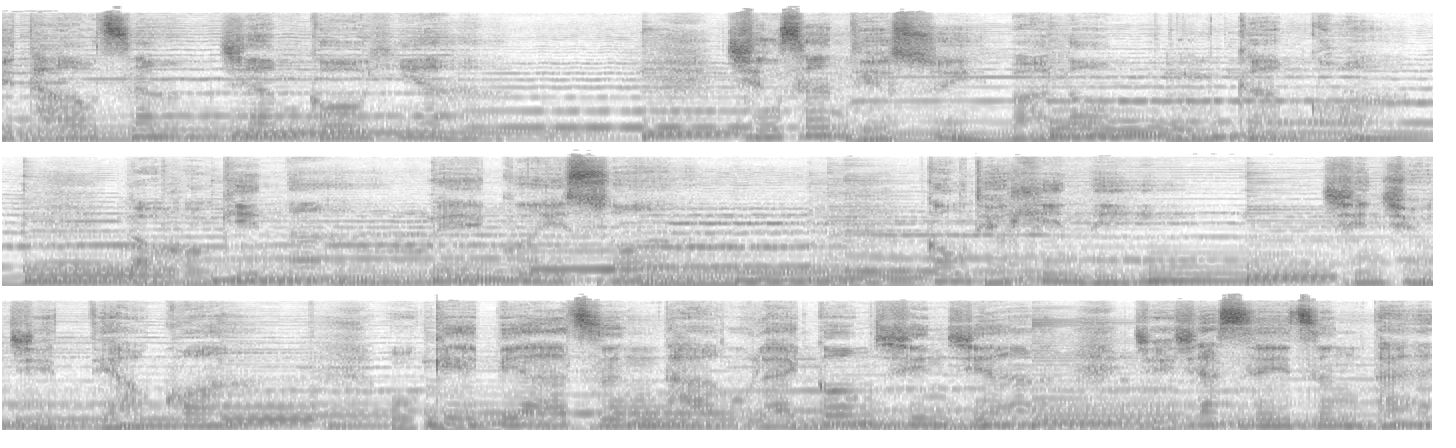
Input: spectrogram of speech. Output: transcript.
的头鬃染孤影，青山绿水嘛拢不敢看，留予囡仔。山，讲着迄年，亲像一条歌，有隔壁砖头来讲亲情，坐只西装台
